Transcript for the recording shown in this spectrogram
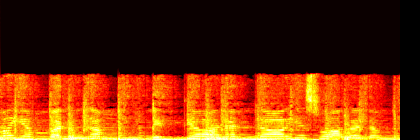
बन्धं नित्यानन्दाय स्वागतम्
